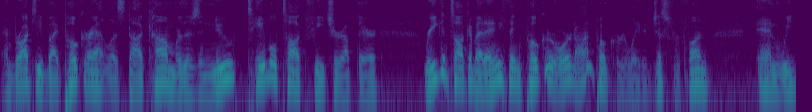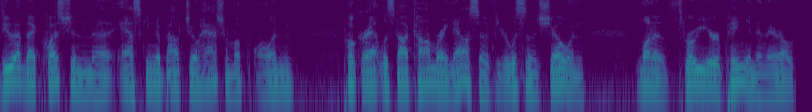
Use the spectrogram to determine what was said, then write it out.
and brought to you by PokerAtlas.com, where there's a new table talk feature up there where you can talk about anything poker or non-poker related, just for fun. And we do have that question uh, asking about Joe Hachem up on PokerAtlas.com right now. So if you're listening to the show and want to throw your opinion in there, I'll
